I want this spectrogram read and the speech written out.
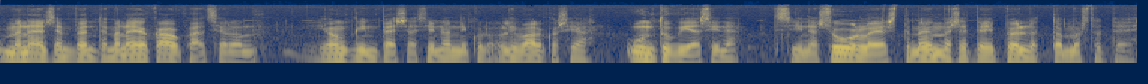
mä näin sen pöntön, mä näin jo kaukaa, että siellä on jonkin pesä, siinä on, niin kuin, oli valkoisia untuvia siinä, siinä suulla ja sitten mä ymmärsin, että ei pöllöt tuommoista tee.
